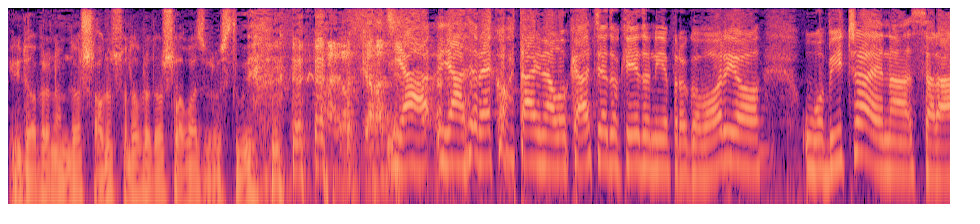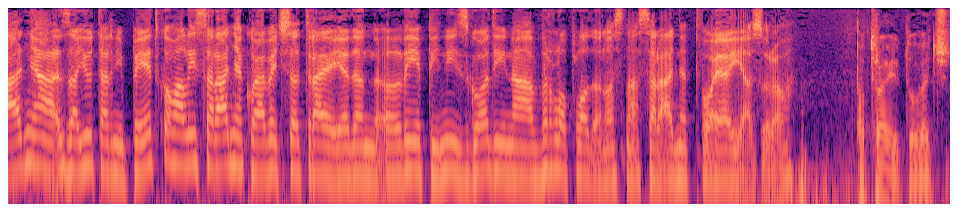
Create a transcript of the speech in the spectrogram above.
i dobro nam došla, odnosno dobro došla u Azuru studiju. Ja, ja rekao tajna lokacija dok Edo nije progovorio. Uobičajena saradnja za jutarnji petkom, ali i saradnja koja već sad traje jedan e, lijepi niz godina, vrlo plodonosna saradnja tvoja i Azurova. pa traju tu već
